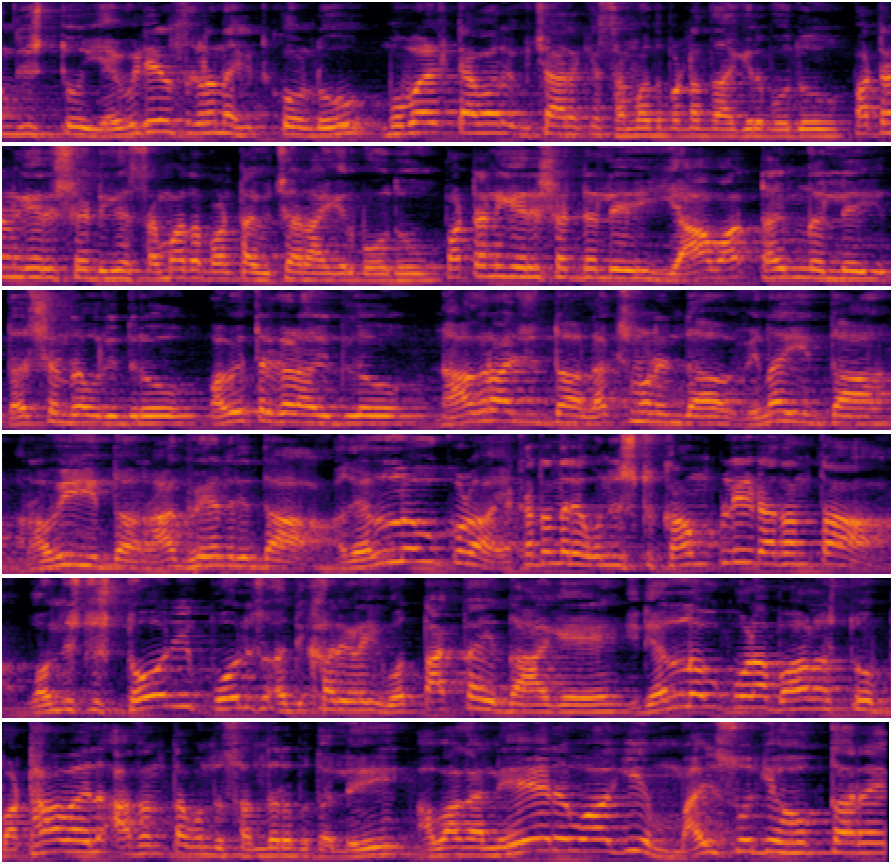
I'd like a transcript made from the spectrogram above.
ಒಂದಿಷ್ಟು ಎವಿಡೆನ್ಸ್ ಗಳನ್ನ ಇಟ್ಕೊಂಡು ಮೊಬೈಲ್ ಟವರ್ ವಿಚಾರಕ್ಕೆ ಸಂಬಂಧಪಟ್ಟದಾಗಿರ್ಬೋದು ಪಟ್ಟಣಗೇರಿ ಶೆಡ್ಗೆ ಸಂಬಂಧಪಟ್ಟ ವಿಚಾರ ಆಗಿರ್ಬೋದು, ಪಟ್ಟಣಗೇರಿ ಶೆಡ್ನಲ್ಲಿ ಯಾವ ಟೈಮ್ನಲ್ಲಿ ದರ್ಶನ್ ರವರಿದ್ರು ಪವಿತ್ರಗಳ ಇದ್ಲು, ನಾಗರಾಜ್ ಇದ್ದ, ಲಕ್ಷ್ಮಣ್ ಇದ್ದ, ವಿನಯ್ ಇದ್ದ, ರವಿ ಇದ್ದ, ರಾಘವೇಂದ್ರ ಇದ್ದ ಅದೆಲ್ಲವೂ ಕೂಡ, ಯಾಕಂತಂದ್ರೆ ಒಂದಿಷ್ಟು ಕಂಪ್ಲೀಟ್ ಆದಂತ ಒಂದಿಷ್ಟು ಸ್ಟೋರಿ ಪೊಲೀಸ್ ಅಧಿಕಾರಿಗಳಿಗೆ ಗೊತ್ತಾಗ್ತಾ ಇದ್ದ ಹಾಗೆ, ಇದೆಲ್ಲವೂ ಕೂಡ ಬಹಳಷ್ಟು ಬಟಾವೈಲ್ ಆದಂತ ಒಂದು ಸಂದರ್ಭದಲ್ಲಿ ಅವಾಗ ನೇರವಾಗಿ ಮೈಸೂರಿಗೆ ಹೋಗ್ತಾರೆ.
